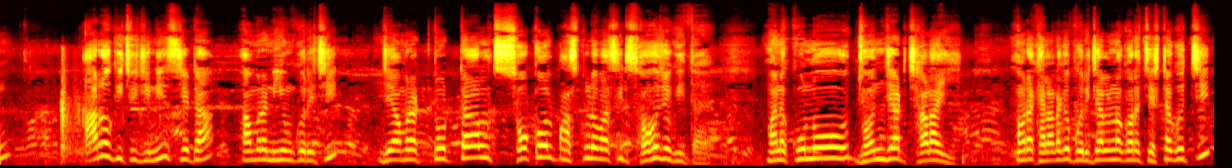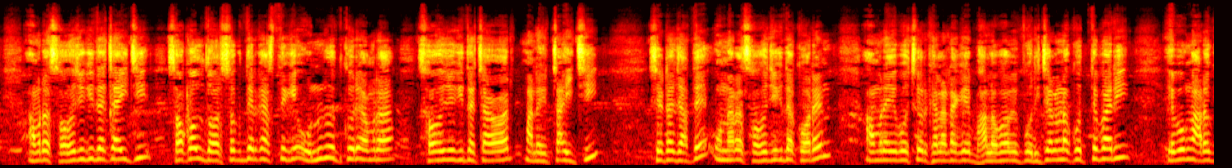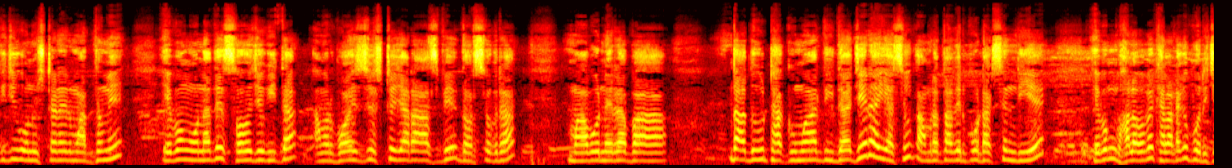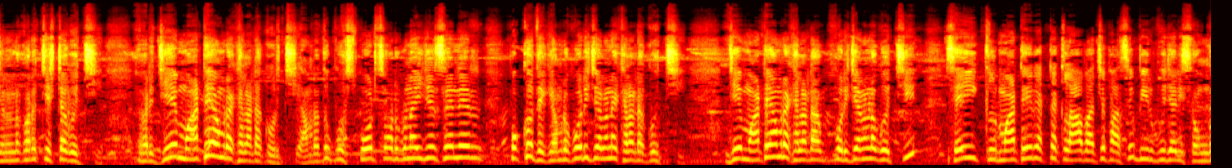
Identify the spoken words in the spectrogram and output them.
আরও কিছু জিনিস যেটা আমরা নিয়ম করেছি যে আমরা টোটাল সকল পাঁশকুড়াবাসীর সহযোগিতায় মানে কোনো ঝঞ্ঝাট ছাড়াই আমরা খেলাটাকে পরিচালনা করার চেষ্টা করছি। আমরা সহযোগিতা চাইছি। সকল দর্শকদের কাছ থেকে অনুরোধ করে আমরা সহযোগিতা চাওয়ার মানে চাইছি। সেটা যাতে ওনারা সহযোগিতা করেন। আমরা এবছর খেলাটাকে ভালোভাবে পরিচালনা করতে পারি এবং আরও কিছু অনুষ্ঠানের মাধ্যমে এবং ওনাদের সহযোগিতা। আমার বয়োজ্যেষ্ঠ যারা আসবে, দর্শকরা, মা বোনেরা বা দাদু ঠাকুমা দিদা যেরাই আসুক আমরা তাদের প্রোডাকশন দিয়ে এবং ভালোভাবে খেলাটাকে পরিচালনা করার চেষ্টা করছি। এবার যে মাঠে আমরা খেলাটা করছি আমরা তো স্পোর্টস অর্গানাইজেশনের পক্ষ থেকে আমরা পরিচালনায় খেলাটা করছি। যে মাঠে আমরা খেলাটা পরিচালনা করছি সেই মাঠের একটা ক্লাব আছে পাশে বীর পূজারী সংঘ।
